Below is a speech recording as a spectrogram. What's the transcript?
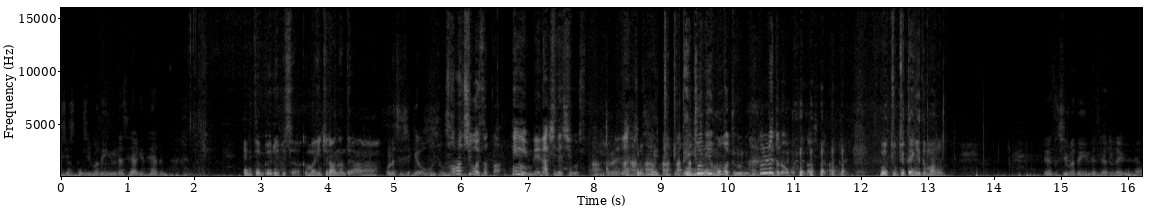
집어도 있는 데서 해야긴 해야 된다 때문에 배를 비싸 금방 이쪽으로 왔는데 아 원래 저 새끼 어묵이 좋나? 서로 치고 있었다. 형님, 내 낚시대 치고 있어. 아 그래? 내 낚시- 그럼 뭐 쭉쭉 어쩐지 땡기더만 뭔가 좀 흔들리더라고, 내. 뭐 쭉쭉 땡기더만은 이래서 집어도 있는 데서 해야 된다 내가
